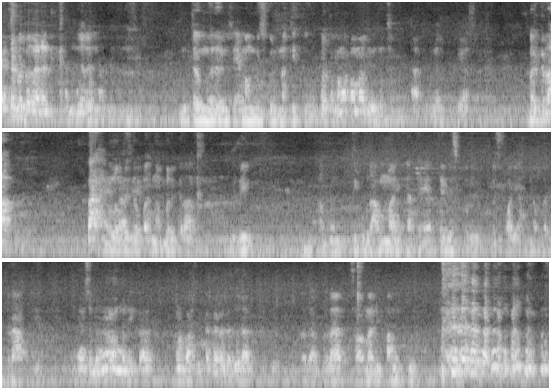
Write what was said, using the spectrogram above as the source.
itu bener ada di kan Meren. Itu meren sih emang diskusi gitu. berkembang apa maju itu ah, biasa Bergerak. nah itu sih. tepatnya bergerak. Jadi namun tiga ramai KTR teh geus geus wayahna bergerak ya. ya sebenarnya lamun ikat ngabah kita kan ada berat gitu. Berat berat soalnya di pangku.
